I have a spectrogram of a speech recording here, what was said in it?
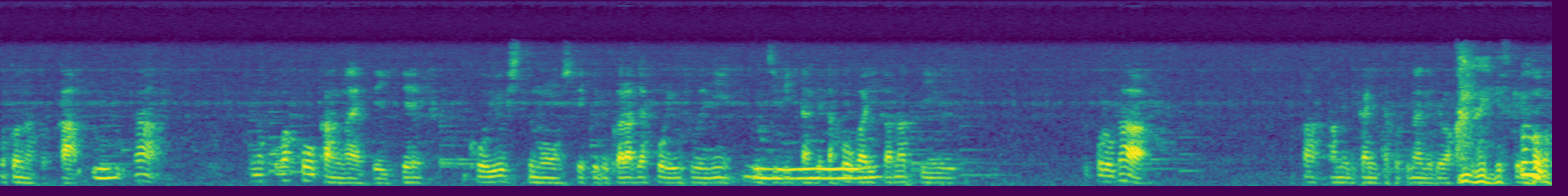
大人とかが、この子はこう考えていてこういう質問をしてくるからじゃあこういうふうに導いてあげた方がいいかなっていうところがアメリカにいたことないのでわかんないんですけど、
